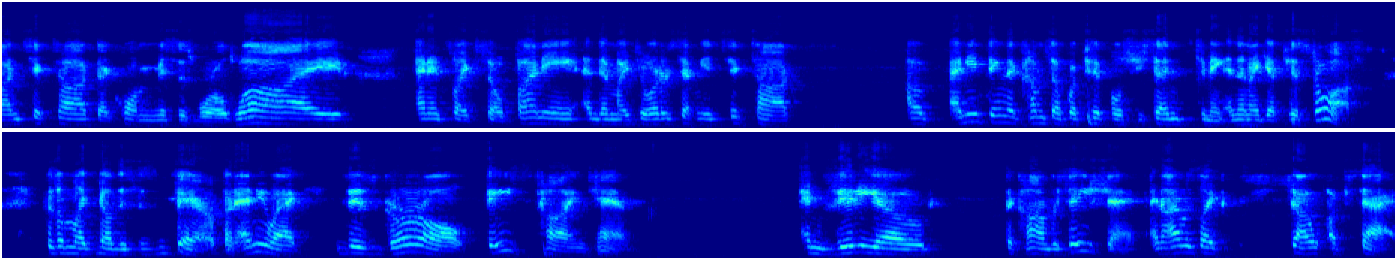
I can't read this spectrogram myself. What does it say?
on TikTok that call him Mrs. Worldwide. And it's like so funny. And then my daughter sent me a TikTok of anything that comes up with Pitbull, she sends to me. And then I get pissed off because I'm like, no, this isn't fair. But anyway, this girl FaceTimed him and videoed the conversation. And I was like so upset.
